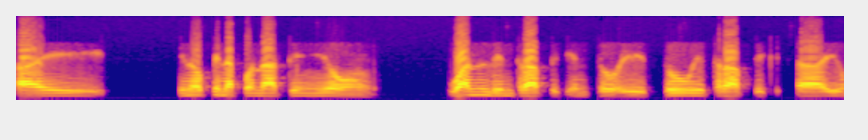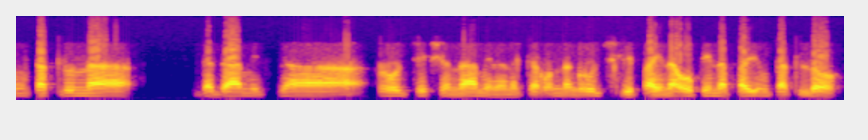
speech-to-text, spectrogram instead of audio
ay inopen na po natin yung one-lane traffic into a two-way traffic. Ah, yung tatlo na gagamit na road section namin na nagkaroon ng road slip ay na-open na pa yung tatlo.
